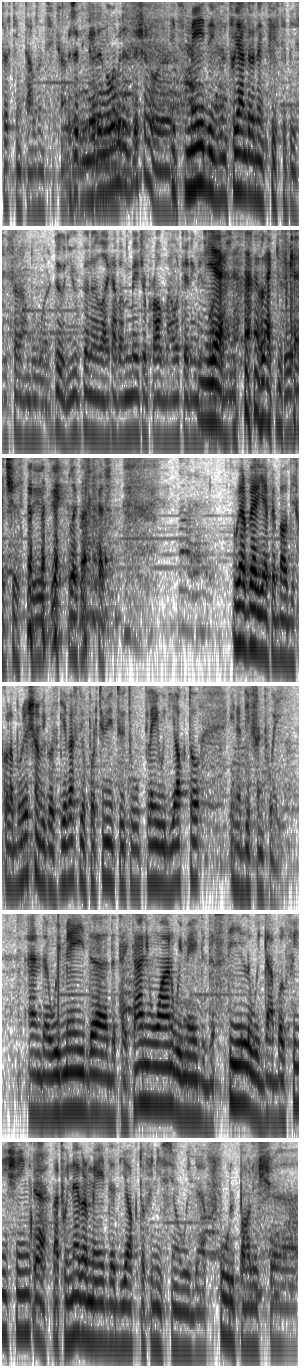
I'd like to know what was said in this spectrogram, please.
13,600. Is it made in a limited edition or? It's made in 360 pieces around the world. Dude, you're gonna like have a major problem allocating these. Yeah, like the sketches. These- like the sketch. We are very happy about this collaboration because it gave us the opportunity to, to play with the Octo in a different way. And uh, we made uh, the titanium one, we made the steel with double finishing, Yeah. but we never made the Octo Finissimo with uh, full polish uh,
